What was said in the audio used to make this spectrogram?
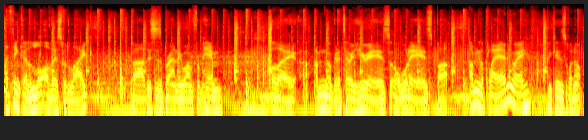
I think a lot of us would like, but this is a brand new one from him. Although I'm not to tell you who it is or what it is, but I'm to play it anyway because why not?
